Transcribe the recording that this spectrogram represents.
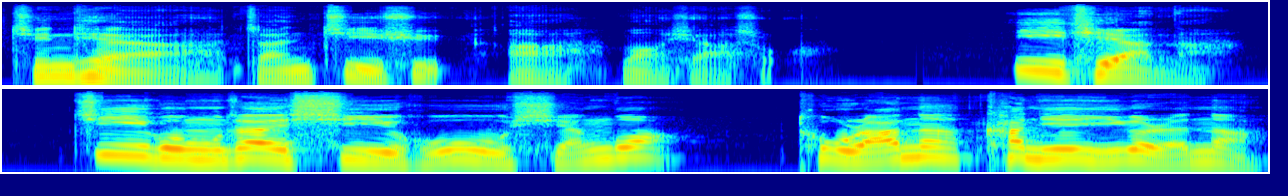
今天啊，咱继续啊往下说。一天呢，济公在西湖闲逛，突然呢看见一个人呢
